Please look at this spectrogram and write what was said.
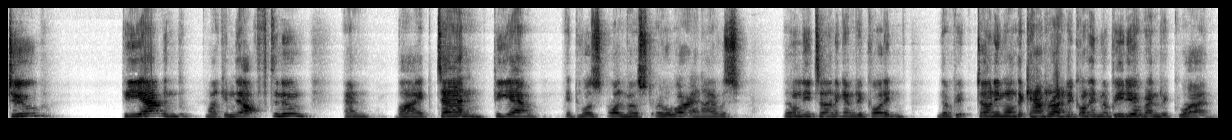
2 p.m. in like in the afternoon, and by 10 p.m. it was almost over, and I was only turning and recording the turning on the camera and recording the video when required,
